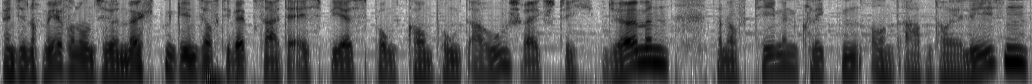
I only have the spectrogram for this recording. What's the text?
Wenn Sie noch mehr von uns hören möchten, gehen Sie auf die Webseite sbs.com.au-german, dann auf Themen klicken und Abenteuer lesen.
